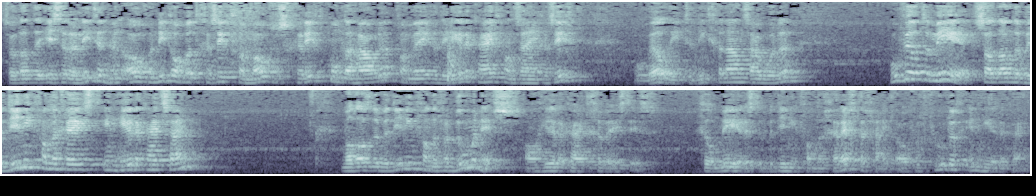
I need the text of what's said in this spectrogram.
zodat de Israëlieten hun ogen niet op het gezicht van Mozes gericht konden houden vanwege de heerlijkheid van zijn gezicht, hoewel die niet gedaan zou worden, hoeveel te meer zal dan de bediening van de geest in heerlijkheid zijn? Want als de bediening van de verdoemenis al heerlijkheid geweest is, veel meer is de bediening van de gerechtigheid overvloedig in heerlijkheid.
